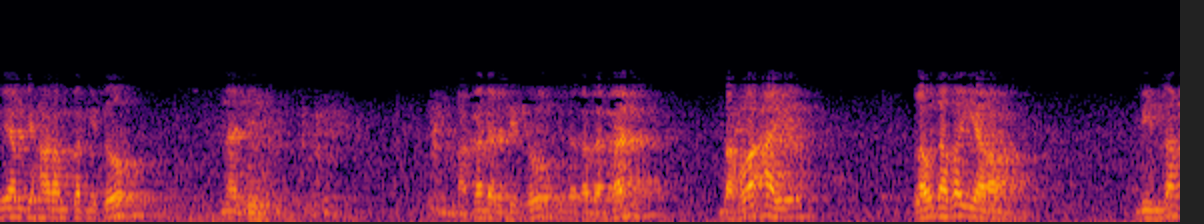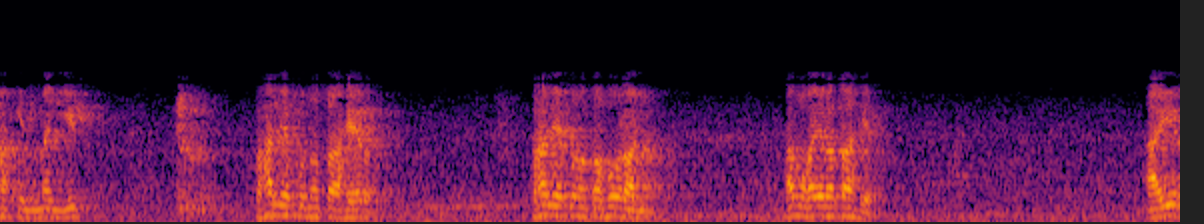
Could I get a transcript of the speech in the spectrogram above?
yang diharamkan itu najis. Maka dari situ kita katakan bahwa air laut taghayyara bisa makin mayyit. Fahal yakunu tahir? Fahal yakunu tahuran? Am ghairu tahir? Air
